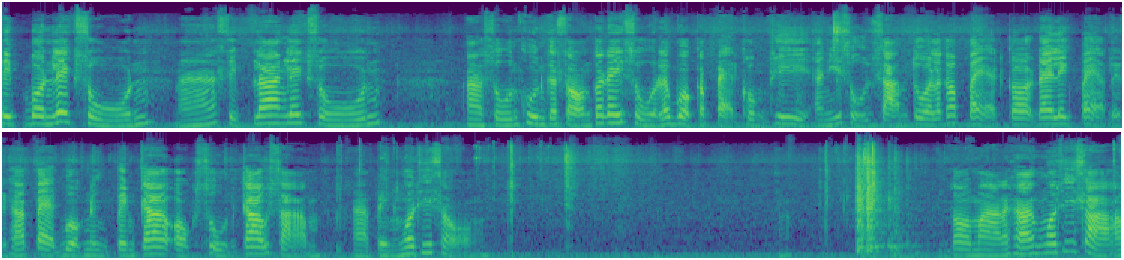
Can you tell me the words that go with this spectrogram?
สิบบนเลขศูนย์นะสิบล่างเลขศูนย์อ่าศูนย์คูณกับสองก็ได้ศูนย์แล้วบวกกับแปดคงที่ อันนี้ศูนย์สามตัวแล้วก็แปดก็ได้เลขแปดเลยนะคะแปดบวกหนึ่งเป็นเก้าออกศูนย์เก้าสามอ่าเป็นงวดที่สอง ต่อมานะคะ งวดที่สาม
